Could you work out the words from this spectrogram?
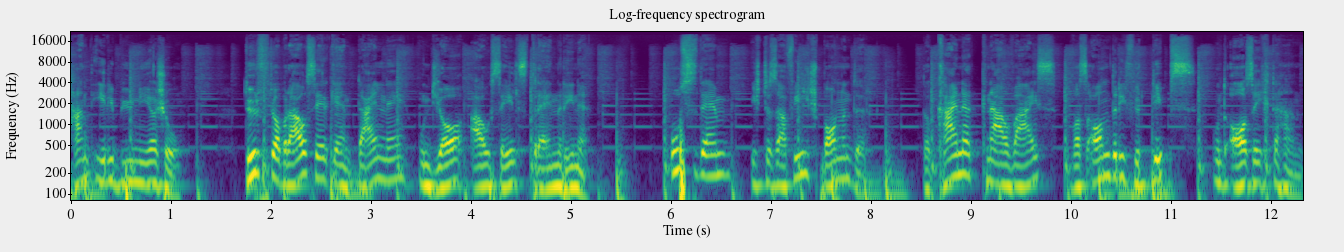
haben ihre Bühne ja schon. Dürft aber auch sehr gerne teilnehmen und ja, auch Sales-Trainerinnen. Außerdem ist das auch viel spannender, da keiner genau weiß, was andere für Tipps und Ansichten haben.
